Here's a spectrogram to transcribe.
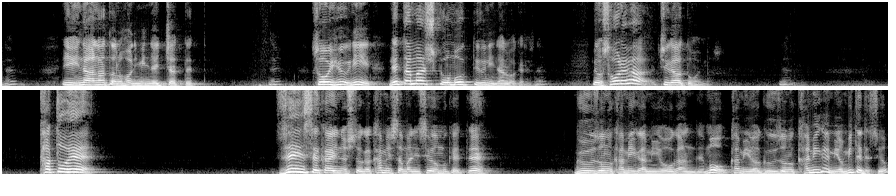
う、ね、いいなあなたの方にみんな行っちゃってって、ね、そういうふうに妬ましく思うっていうふうになるわけです。でもそれは違うと思います、たとえ全世界の人が神様に背を向けて偶像の神々を拝んでも神は偶像の神々を見てですよ。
